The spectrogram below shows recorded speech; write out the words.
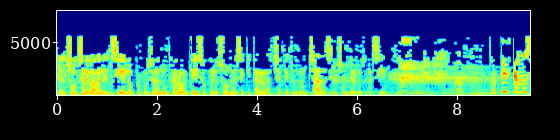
El sol se elevaba en el cielo, proporcionando un calor que hizo que los hombres se quitaran las chaquetas manchadas y los sombreros grasientos. ¿Por qué estamos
